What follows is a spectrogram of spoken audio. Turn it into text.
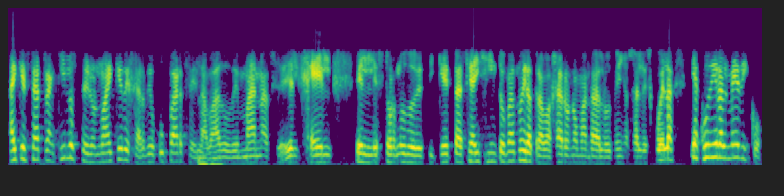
Hay que estar tranquilos, pero no hay que dejar de ocuparse. El lavado de manos, el gel, el estornudo de etiqueta, si hay síntomas, no ir a trabajar o no mandar a los niños a la escuela y acudir al médico.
